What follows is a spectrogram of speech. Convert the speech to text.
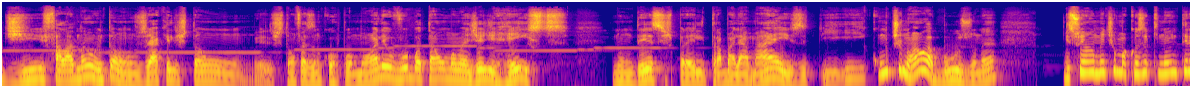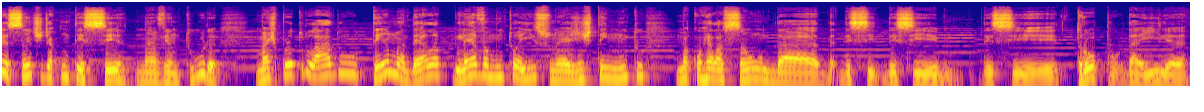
De falar, não, então, já que eles estão eles estão fazendo corpo mole, eu vou botar uma magia de haste num desses para ele trabalhar mais e, e, continuar o abuso, né? Isso realmente é uma coisa que não é interessante de acontecer na aventura, mas por outro lado, o tema dela leva muito a isso, né? A gente tem muito uma correlação da, desse, desse, desse tropo da ilha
